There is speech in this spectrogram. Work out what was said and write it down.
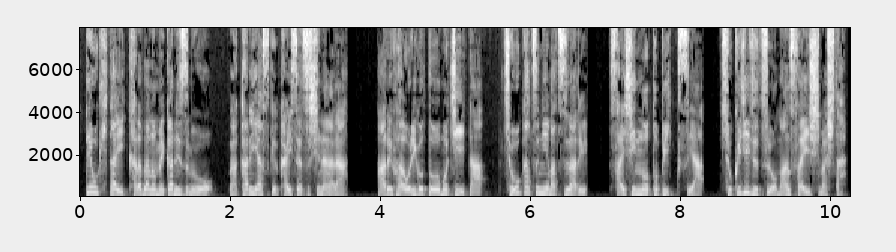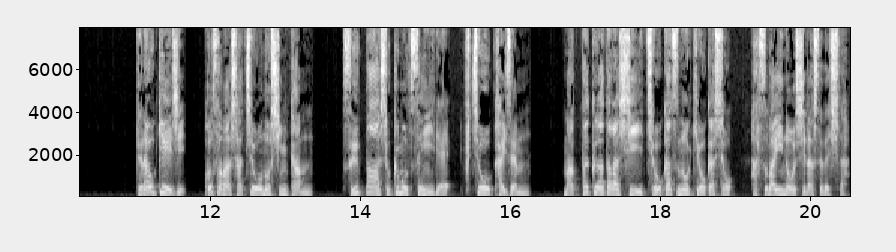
っておきたい体のメカニズムを分かりやすく解説しながら、アルファオリゴ糖を用いた腸活にまつわる最新のトピックスや食事術を満載しました。寺尾刑事、小佐奈社長の新刊、スーパー食物繊維で不調改善、全く新しい腸活の教科書、発売のお知らせでした。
